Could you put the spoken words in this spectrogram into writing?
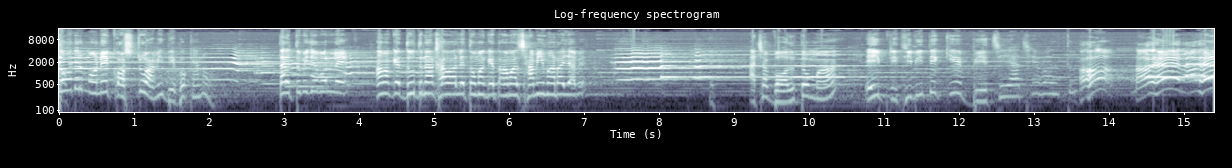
তোমাদের মনে কষ্ট আমি দেব কেন? তাহলে তুমি যে বললে আমাকে দুধ না খাওয়ালে তোমাকে তো আমার স্বামী মারা যাবে। আচ্ছা বলতো মা এই পৃথিবীতে কে বেঁচে আছে বলতো রাধে রাধে।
